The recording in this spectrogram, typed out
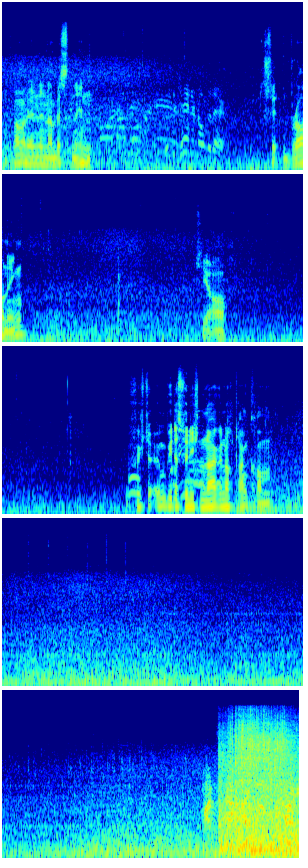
Wo fahren wir denn, denn am besten hin? Steht ein Browning. Hier auch. Ich fürchte irgendwie, dass wir nicht nah genug drankommen einsatzbereit!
